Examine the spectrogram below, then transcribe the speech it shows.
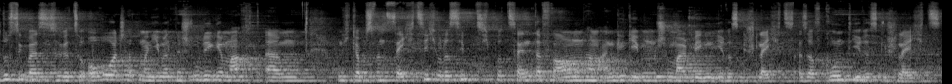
lustigerweise sogar zu Overwatch hat man jemand eine Studie gemacht ähm, und ich glaube, es waren 60 oder 70 Prozent der Frauen haben angegeben, schon mal wegen ihres Geschlechts, also aufgrund ihres Geschlechts,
